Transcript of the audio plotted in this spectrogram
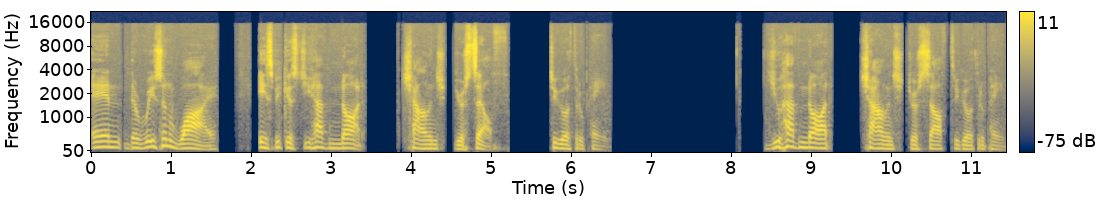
And the reason why is because you have not challenged yourself to go through pain. You have not challenged yourself to go through pain.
